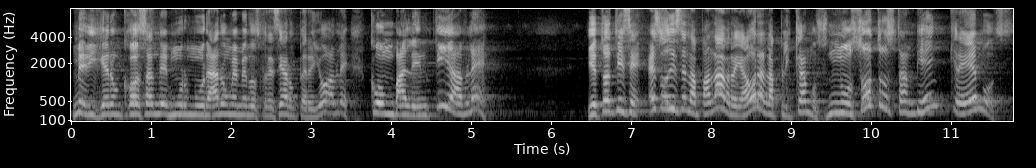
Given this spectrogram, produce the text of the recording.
Me dijeron cosas, me murmuraron, me menospreciaron, pero yo hablé, con valentía hablé. Y entonces dice, eso dice la palabra y ahora la aplicamos. Nosotros también creemos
